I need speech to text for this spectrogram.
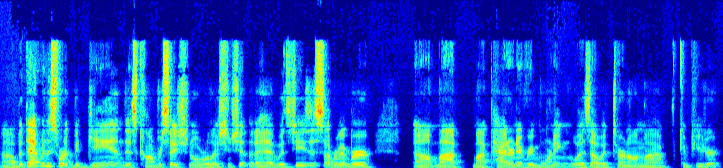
uh, but that really sort of began this conversational relationship that I had with Jesus. I remember uh, my my pattern every morning was I would turn on my computer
